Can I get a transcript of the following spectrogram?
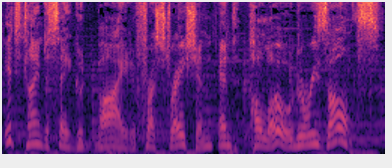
It's time to say goodbye to frustration and hello to results.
